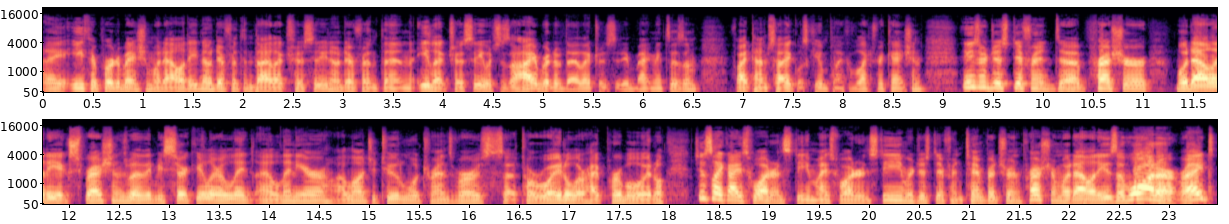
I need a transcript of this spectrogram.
a ether perturbation modality, no different than dielectricity, no different than electricity, which is a hybrid of dielectricity and magnetism. Phi times psi equals q in Planck of electrification. These are just different uh, pressure modality expressions, whether they be circular, lin uh, linear, uh, longitudinal, transverse, uh, toroidal, or hyperboloidal, just like ice, water, and steam. Ice, water, and steam are just different temperature and pressure modalities of water, right?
